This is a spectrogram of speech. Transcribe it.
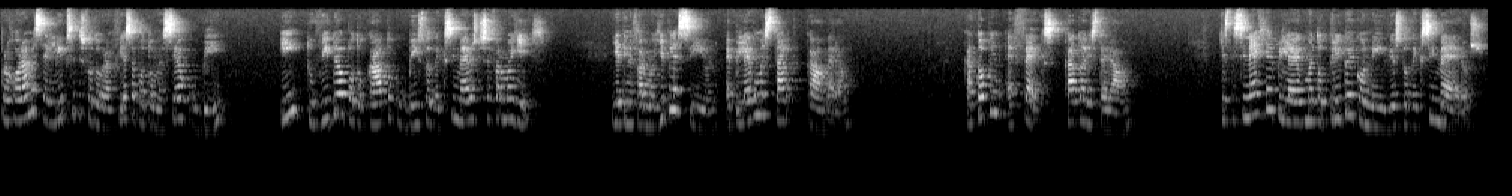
προχωράμε σε λήψη της φωτογραφίας από το μεσαίο κουμπί ή του βίντεο από το κάτω κουμπί στο δεξί μέρος της εφαρμογής. Για την εφαρμογή πλαισίων επιλέγουμε Start Camera, κατόπιν FX κάτω αριστερά και στη συνέχεια επιλέγουμε το τρίτο εικονίδιο στο δεξί μέρος,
